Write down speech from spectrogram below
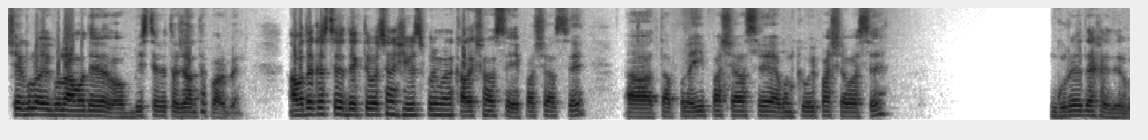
সেগুলো এগুলো আমাদের বিস্তারিত জানতে পারবেন। আমাদের কাছ দেখতে পাচ্ছেন হিউজ পরিমাণ কালেকশন আছে, এই পাশে আছে তারপরে এই পাশে আছে, এমনকি ওই পাশেও আছে। ঘুরে দেখাই দেব।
